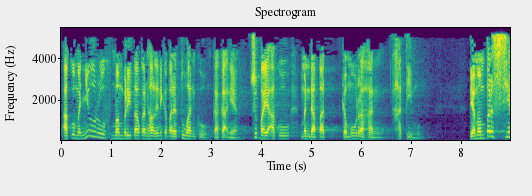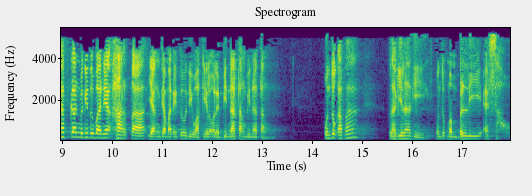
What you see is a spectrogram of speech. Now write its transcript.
Aku menyuruh memberitahukan hal ini kepada tuanku, kakaknya, supaya aku mendapat kemurahan hatimu. Dia mempersiapkan begitu banyak harta yang zaman itu diwakili oleh binatang-binatang. Untuk apa? Lagi-lagi untuk membeli Esau.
